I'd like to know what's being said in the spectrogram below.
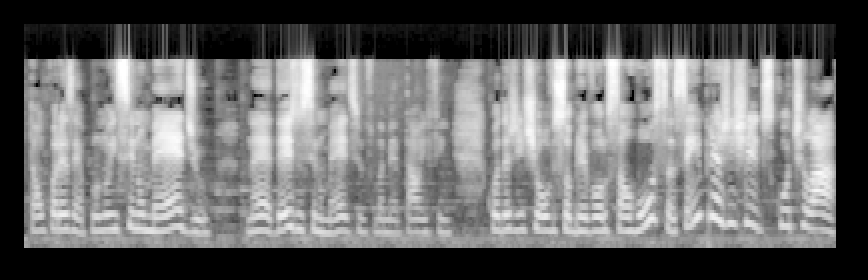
Então, por exemplo, no ensino médio, né, desde o ensino médio, ensino fundamental, enfim, quando a gente ouve sobre a Revolução Russa, sempre a gente discute lá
